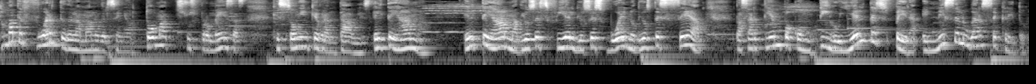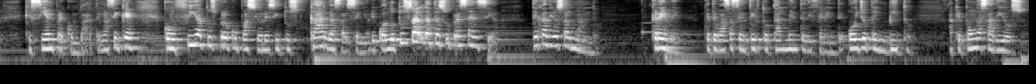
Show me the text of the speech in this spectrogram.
Tómate fuerte de la mano del Señor. Toma sus promesas que son inquebrantables. Él te ama. Él te ama. Dios es fiel. Dios es bueno. Dios desea pasar tiempo contigo y Él te espera en ese lugar secreto que siempre comparten. Así que confía tus preocupaciones y tus cargas al Señor. Y cuando tú salgas de su presencia, deja a Dios al mando. Créeme que te vas a sentir totalmente diferente. Hoy yo te invito a que pongas a Dios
